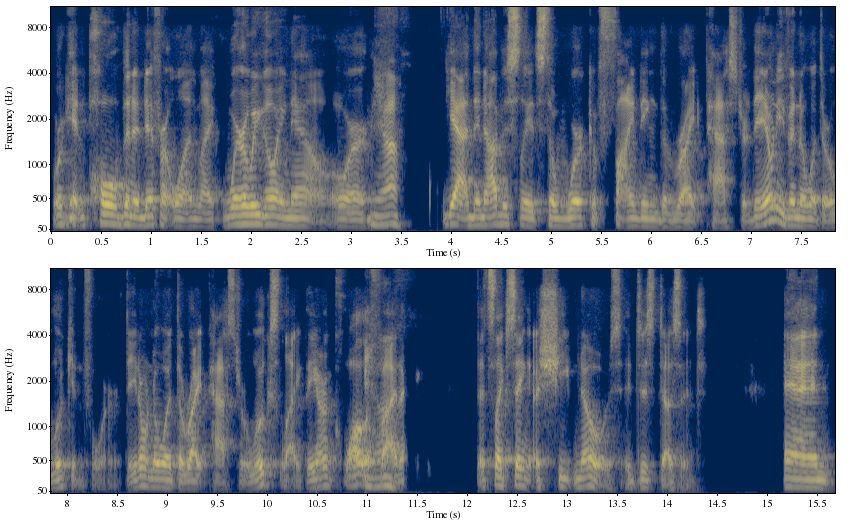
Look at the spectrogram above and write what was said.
we're getting pulled in a different one. Like, where are we going now? Or yeah, yeah, and then obviously it's the work of finding the right pastor. They don't even know what they're looking for. They don't know what the right pastor looks like. They aren't qualified. Yeah. That's like saying a sheep knows. It just doesn't. And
